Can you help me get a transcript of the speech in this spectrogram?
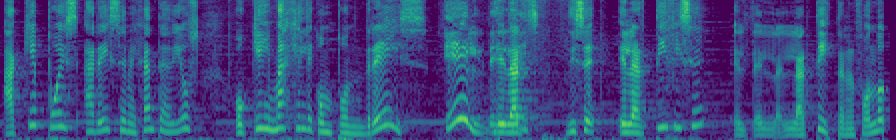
¿a qué pues haréis semejante a Dios o qué imagen le compondréis? Él. dice, el artífice, el, artista en el fondo,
